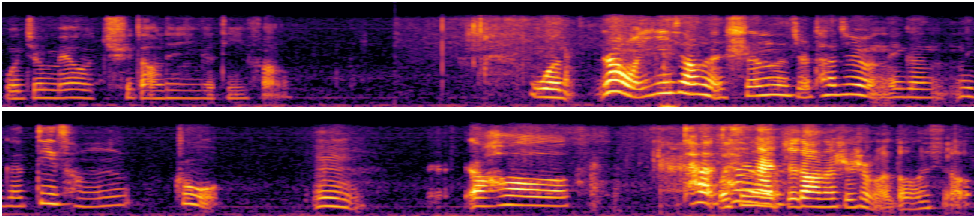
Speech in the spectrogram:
我就没有去到另一个地方。我让我印象很深的就是它就有那个那个地层柱，嗯，然后它我现在知道那是什么东西了。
